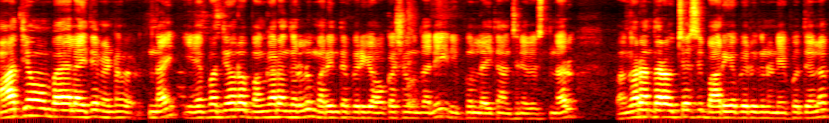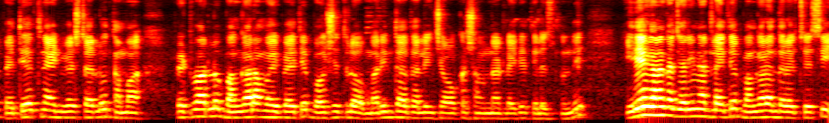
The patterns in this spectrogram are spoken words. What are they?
మాధ్యమం భయాలు అయితే వెంటబడుతున్నాయి ఈ నేపథ్యంలో బంగారం ధరలు మరింత పెరిగే అవకాశం ఉందని నిపుణులు అయితే అంచనా వేస్తున్నారు. బంగారం ధర వచ్చేసి భారీగా పెరుగుతున్న నేపథ్యంలో పెద్ద ఎత్తున ఇన్వెస్టర్లు తమ పెట్టుబడులు బంగారం వైపు అయితే భవిష్యత్తులో మరింత తరలించే అవకాశం ఉన్నట్లయితే తెలుస్తుంది. ఇదే కనుక జరిగినట్లయితే బంగారం ధర వచ్చేసి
